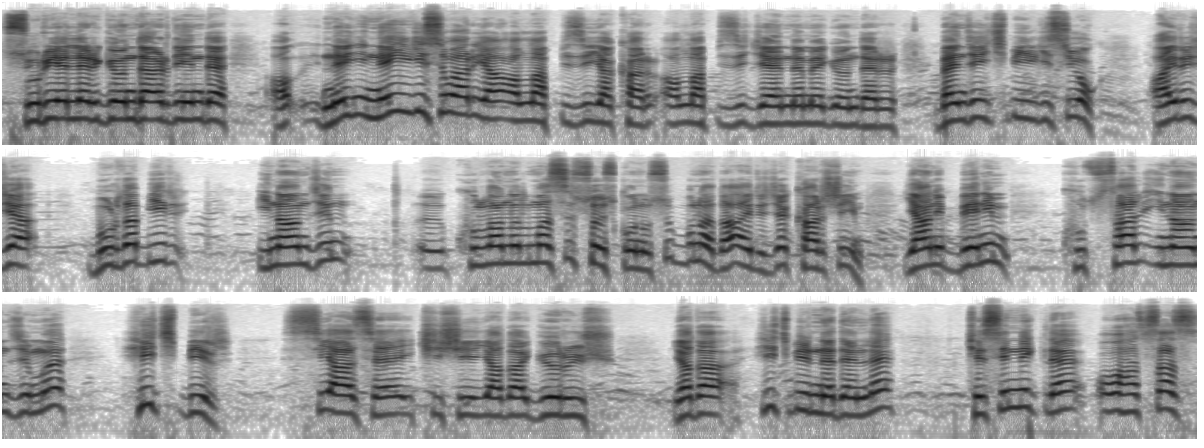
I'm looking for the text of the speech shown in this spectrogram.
Suriyelileri gönderdiğinde ne, ne ilgisi var ya Allah bizi yakar, Allah bizi cehenneme gönderir. Bence hiçbir ilgisi yok. Ayrıca burada bir inancın e, kullanılması söz konusu. Buna da ayrıca karşıyım. Yani benim kutsal inancımı hiçbir siyasi kişi ya da görüş ya da hiçbir nedenle kesinlikle o hassas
